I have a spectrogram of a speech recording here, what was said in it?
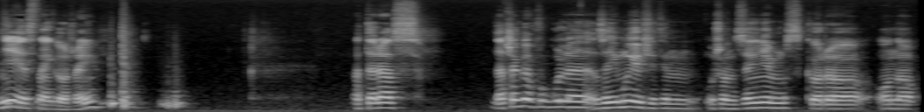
nie jest najgorzej. A teraz, dlaczego w ogóle zajmuję się tym urządzeniem, skoro ono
